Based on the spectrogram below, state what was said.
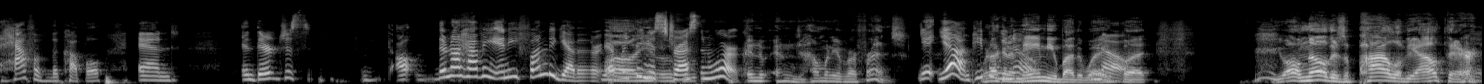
half of the couple, and and they're just they're not having any fun together. Well, Everything is stress and work. And, and how many of our friends? Yeah, yeah and people. We're not going to name you, by the way, no. but you all know there's a pile of you out there.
